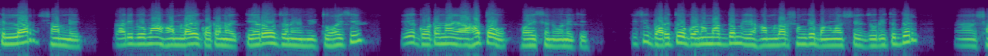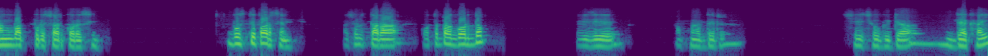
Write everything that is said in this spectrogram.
কেল্লার সামনে গাড়ি বোমা হামলায় ঘটনায় তেরো জনের মৃত্যু হয়েছে। এ ঘটনায় আহত হয়েছেন অনেকে। কিছু ভারতীয় গণমাধ্যম এ হামলার সঙ্গে বাংলাদেশের জড়িতদের সংবাদ প্রচার করেছে। বুঝতে পারছেন আসলে তারা কতটা গর্দব এই যে আপনাদের সেই ছবিটা দেখাই।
